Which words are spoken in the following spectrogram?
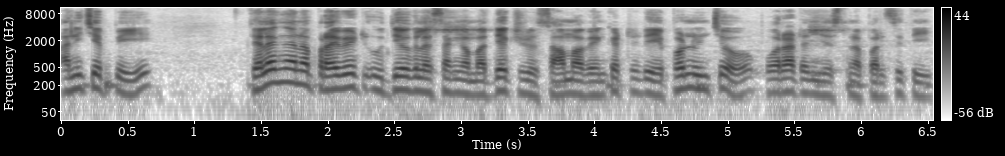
అని చెప్పి తెలంగాణ ప్రైవేట్ ఉద్యోగుల సంఘం అధ్యక్షుడు సామా వెంకటరెడ్డి ఎప్పటి నుంచో పోరాటం చేస్తున్న పరిస్థితి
